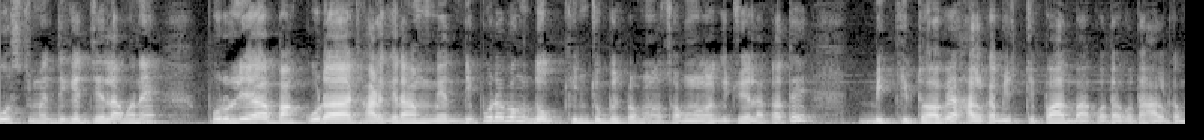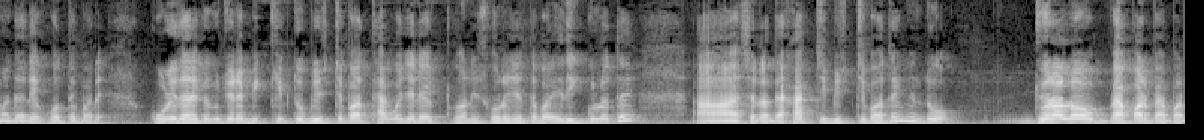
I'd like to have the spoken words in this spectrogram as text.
পশ্চিমের দিকের জেলা মানে পুরুলিয়া, বাঁকুড়া, ঝাড়গ্রাম, মেদিনীপুর এবং দক্ষিণ চব্বিশ পরগনা সংলগ্ন কিছু এলাকাতে বিক্ষিপ্ত হবে হালকা বৃষ্টিপাত বা কোথাও কোথাও হালকা মাঝারি হতে পারে। কুড়ি তারিখে কিছুটা বিক্ষিপ্ত বৃষ্টিপাত থাকবে যেটা একটুখানি সরে যেতে পারে এই দিকগুলোতে। সেটা দেখাচ্ছি বৃষ্টিপাতে কিন্তু জোরালো ব্যাপার ব্যাপার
